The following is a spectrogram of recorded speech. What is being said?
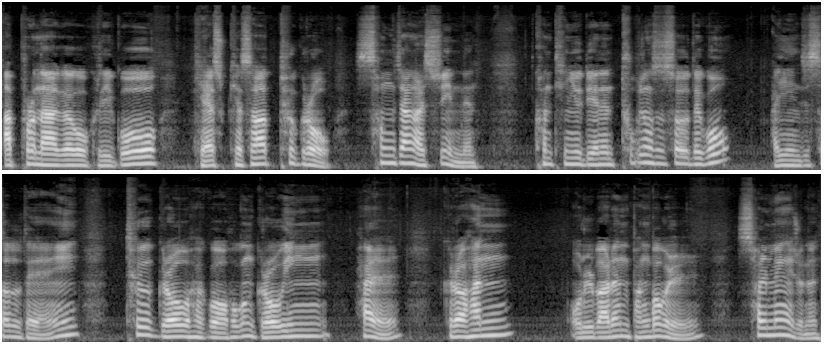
앞으로 나아가고 그리고 계속해서 to grow 성장할 수 있는 continue 뒤에는 to 부정사 써도 되고 ing 써도 돼. to grow 하고 혹은 growing 할 그러한 올바른 방법을 설명해 주는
